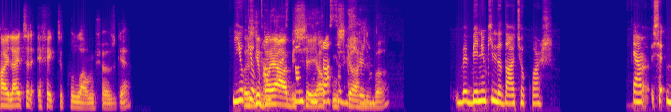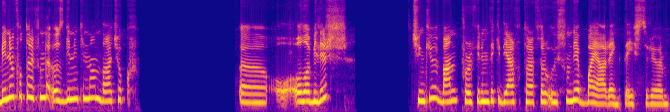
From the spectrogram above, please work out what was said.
Highlighter efekti kullanmış Özge. Yok Özge yok tam bayağı bir şey yapmış galiba. Ve benimkinde daha çok var. Yani şey, benim fotoğrafımda Özge'ninkinden daha çok e, olabilir. Çünkü ben profilimdeki diğer fotoğraflara uysun diye bayağı renk değiştiriyorum.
